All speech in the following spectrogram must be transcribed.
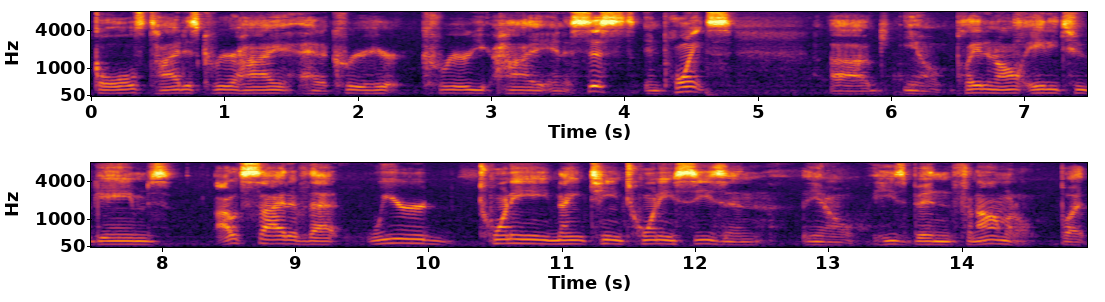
goals, tied his career high, had a career here career high in assists, in points. Uh, you know, played in all 82 games. Outside of that weird 2019-20 season, you know, he's been phenomenal. But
